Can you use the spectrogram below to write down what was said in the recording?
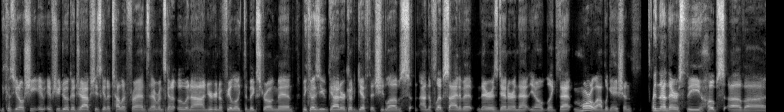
because you know she if, if you do a good job, she's gonna tell her friends and everyone's gonna ooh and ah, and you're gonna feel like the big strong man because you got her a good gift that she loves. On the flip side of it, there is dinner and that you know like that moral obligation. And then there's the hopes of uh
